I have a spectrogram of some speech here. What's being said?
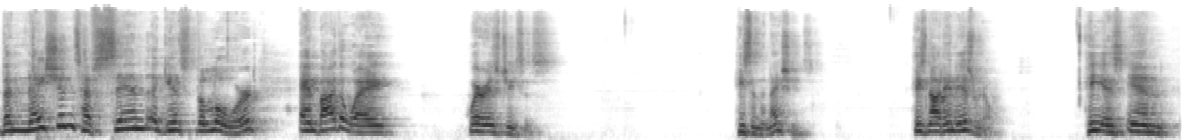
The nations have sinned against the Lord. And by the way, where is Jesus? He's in the nations. He's not in Israel. He is in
